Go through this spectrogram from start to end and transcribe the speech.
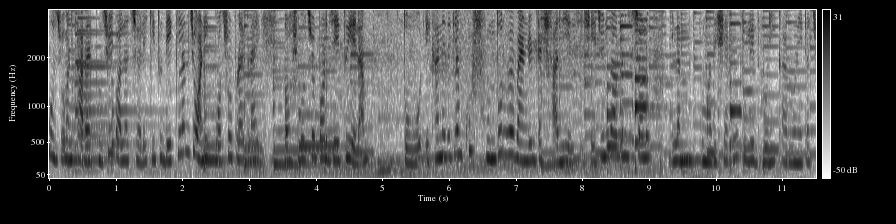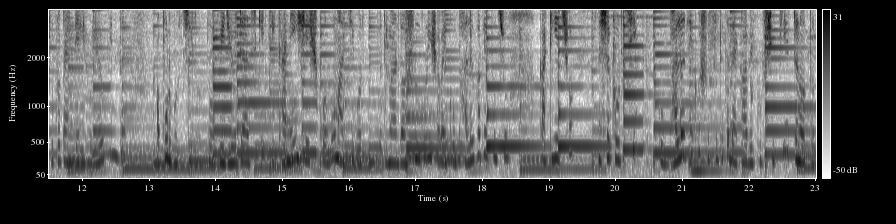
পুজো মানে পাড়ার পুজোই বলা চলে। কিন্তু দেখলাম যে অনেক বছর প্রায় প্রায় দশ বছর পর যেহেতু এলাম, তো এখানে দেখলাম খুব সুন্দরভাবে প্যান্ডেলটা সাজিয়েছে। সেই জন্য ভাবলাম যে চলো বললাম তোমাদের সাথেও তুলে ধরি, কারণ এটা ছোট প্যান্ডেল হলেও কিন্তু অপূর্ব ছিল। তো ভিডিওটা আজকে এখানেই শেষ করব। মাতৃবর্তী প্রতিমার দর্শন করি। সবাই খুব ভালোভাবে পুজো কাটিয়েছ। আশা করছি খুব ভালো থেকো, সুস্থ থেকো। দেখা হবে খুব শীঘ্রই একটা নতুন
